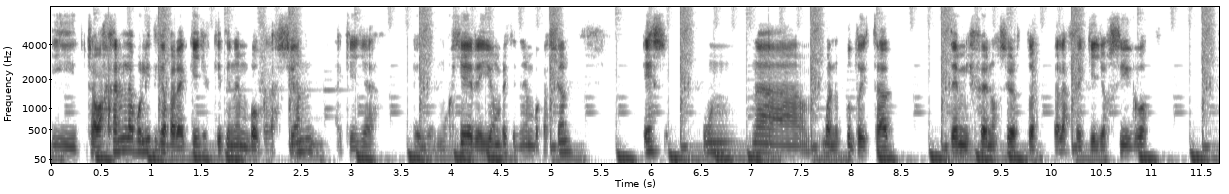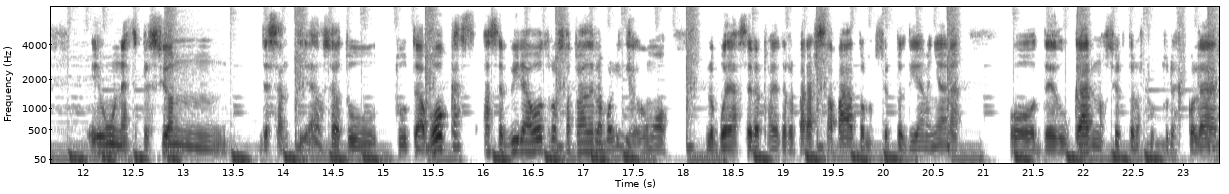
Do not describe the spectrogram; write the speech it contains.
y trabajar en la política para aquellos que tienen vocación, aquellas mujeres y hombres que tienen vocación, es una, bueno, el punto de vista de mi fe, ¿no es cierto?, de la fe que yo sigo, es una expresión de santidad, o sea, tú, tú te abocas a servir a otros a través de la política, como lo puedes hacer a través de reparar zapatos, ¿no es cierto?, el día de mañana, o de educar, ¿no es cierto?, la estructura escolar,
